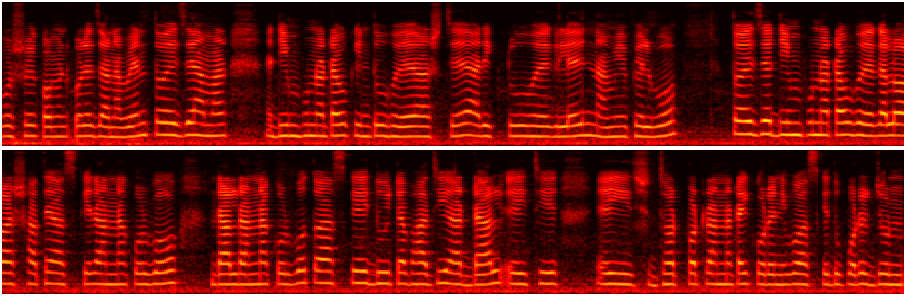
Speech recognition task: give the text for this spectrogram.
অবশ্যই কমেন্ট করে জানাবেন। তো এই যে আমার ডিম ভুনাটাও কিন্তু হয়ে আসছে, আর একটু হয়ে গেলেই নামিয়ে ফেলব। তো এই যে ডিম ভুনাটাও হয়ে গেল, আর সাথে আজকে রান্না করব, ডাল রান্না করব। তো আজকে এই দুইটা ভাজি আর ডাল, এই এই ঝটপট রান্নাটাই করে নিব আজকে দুপুরের জন্য।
